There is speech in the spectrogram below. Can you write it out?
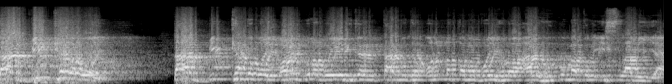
তার বিখ্যাত বই, তার বিখ্যাত বই, অনেকগুলো বই লিখেছেন তার মধ্যে অন্যতম বই হলো আল হুকুমাতুল ইসলামিয়া।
